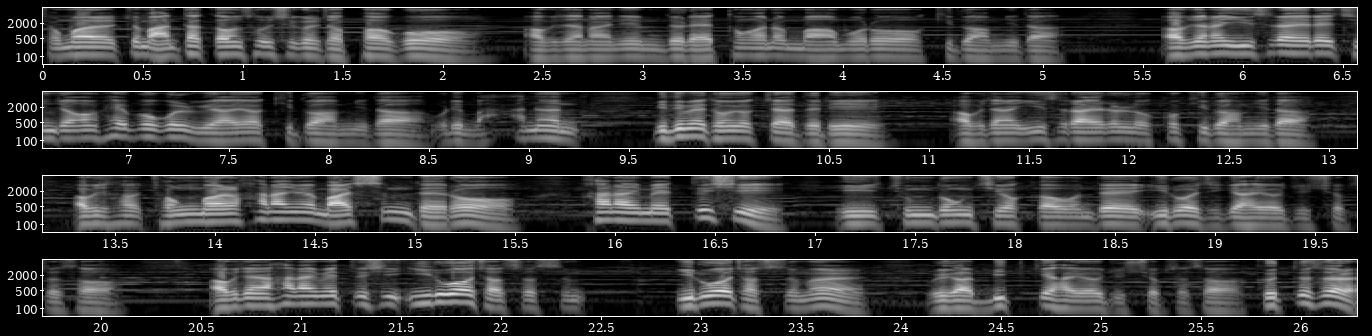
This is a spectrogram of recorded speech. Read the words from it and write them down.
정말 좀 안타까운 소식을 접하고 아버지 하나님 늘 애통하는 마음으로 기도합니다. 아버지 하나님 이스라엘의 진정한 회복을 위하여 기도합니다. 우리 많은 믿음의 동역자들이 아버지 하나님 이스라엘을 놓고 기도합니다. 아버지 정말 하나님의 말씀대로 하나님의 뜻이 이 중동 지역 가운데 이루어지게 하여 주시옵소서. 아버지 하나님 하나님의 뜻이 이루어졌었음 이루어졌음을 우리가 믿게 하여 주시옵소서. 그 뜻을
